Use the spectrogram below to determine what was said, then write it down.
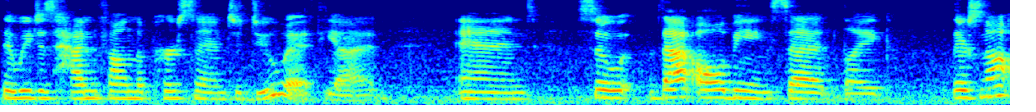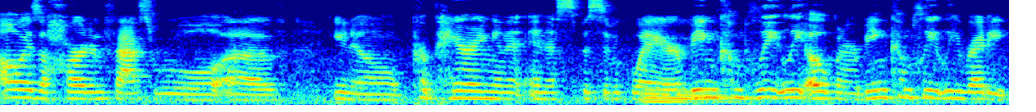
that we just hadn't found the person to do with yet. And so that all being said like there's not always a hard and fast rule of you know preparing in a, in a specific way or Mm. being completely open or being completely ready.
